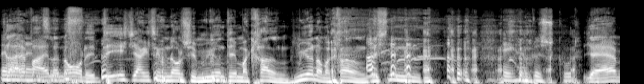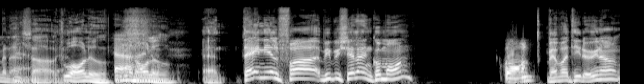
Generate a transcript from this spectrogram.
der var er en bare eller over det. Det eneste, jeg kan tænke, når du siger myren, det er makrallen. Myren og makrallen. Det er sådan... Hey, han blev skudt. Ja, men altså, du overlevede. Ja. Myren overlevede. Ja. Daniel fra Viby Sjælland, godmorgen. Godmorgen. Hvad var dit øgenavn?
